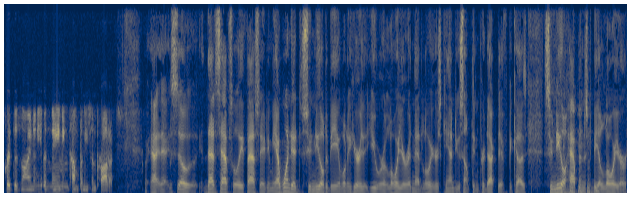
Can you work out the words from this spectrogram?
print design, and even naming companies and products. Uh, so that's absolutely fascinating to me. I wanted Suneal to be able to hear that you were a lawyer and that lawyers can do something productive because Suneal happens to be a lawyer.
